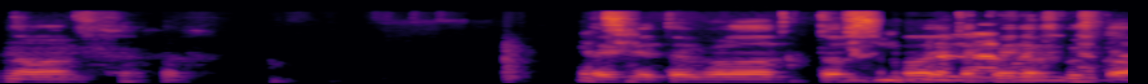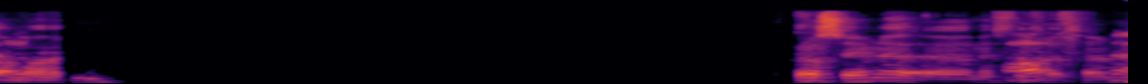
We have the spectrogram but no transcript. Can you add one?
No, takže to bylo, to bylo takový trošku zklamané. Prosím, ne, no, jsem. To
